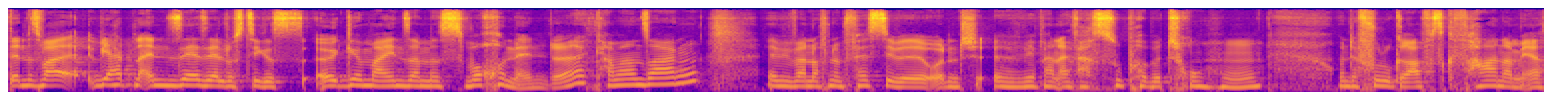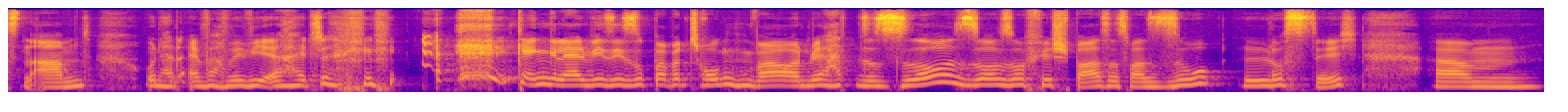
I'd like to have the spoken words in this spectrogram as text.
denn es war, wir hatten ein sehr, sehr lustiges äh, gemeinsames Wochenende, kann man sagen. Äh, wir waren auf einem Festival und äh, wir waren einfach super betrunken. Und der Fotograf ist gefahren am ersten Abend und hat einfach, wie wir halt kennengelernt, wie sie super betrunken war. Und wir hatten so, so, so viel Spaß. Es war so lustig. Ähm,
